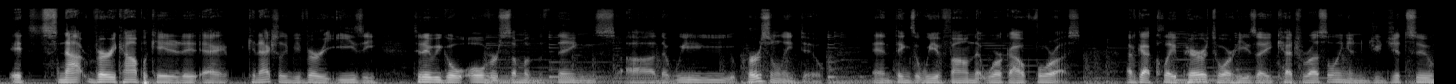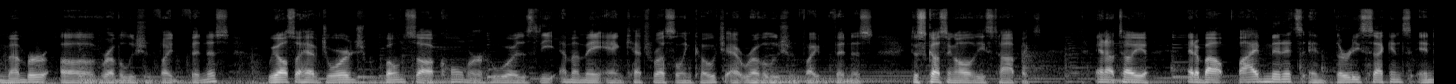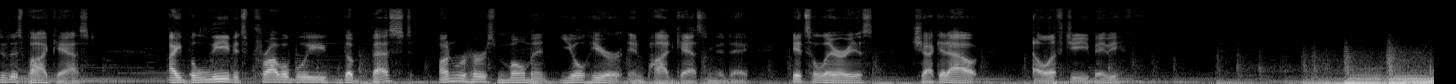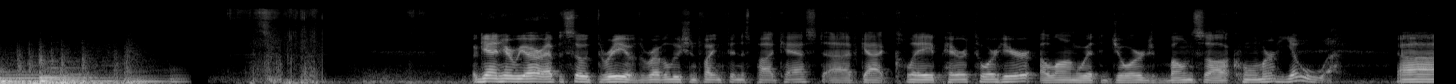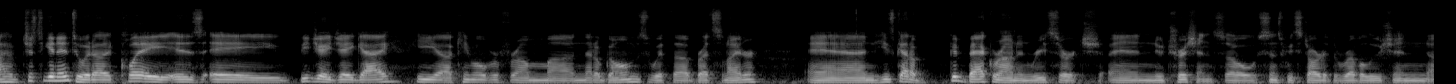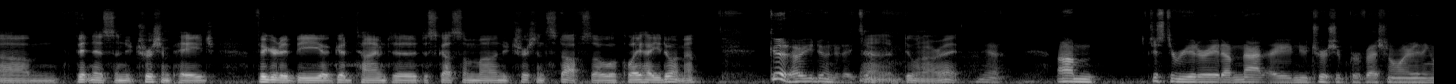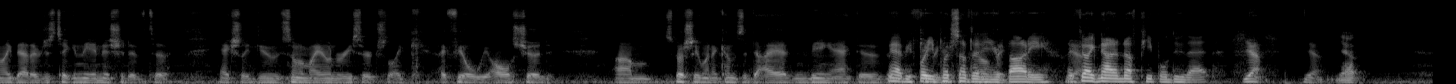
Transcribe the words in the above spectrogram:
It's not very complicated, it can actually be very easy. Today we go over some of the things uh, that we personally do and things that we have found that work out for us. I've got Clay Parator. He's a catch wrestling and jiu-jitsu member of Revolution Fight and Fitness. We also have George Bonesaw Comer, who was the MMA and catch wrestling coach at Revolution Fight and Fitness, discussing all of these topics. And I'll tell you, at about five minutes and 30 seconds into this podcast, I believe it's probably the best unrehearsed moment you'll hear in podcasting today. It's hilarious. Check it out. LFG, baby. Again, here we are, episode three of the Revolution Fight and Fitness podcast. Uh, I've got Clay Parator here, along with George Bonesaw Comer. Yo. Uh, just to get into it, uh, Clay is a BJJ guy. He uh, came over from uh, Neto Gomes with uh, Brett Snyder, and he's got a good background in research and nutrition. So since we started the Revolution um, Fitness and Nutrition page, figured it'd be a good time to discuss some uh, nutrition stuff. So Clay, how you doing, man? Good. How are you doing today, Tim? Yeah, doing all right. Yeah. Um, just to reiterate, I'm not a nutrition professional or anything like that. I've just taken the initiative to actually do some of my own research, like I feel we all should, um, especially when it comes to diet and being active. Yeah, before you put something in your body. I Yeah. feel like not enough people do that. Yeah, yeah. Yep.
